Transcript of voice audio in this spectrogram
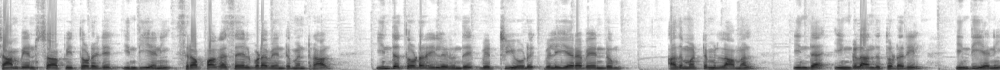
சாம்பியன்ஸ் டிராபி தொடரில் இந்திய அணி சிறப்பாக செயல்பட வேண்டுமென்றால் இந்த தொடரிலிருந்து வெற்றியோடு வெளியேற வேண்டும். அது மட்டுமில்லாமல் இந்த இங்கிலாந்து தொடரில் இந்திய அணி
